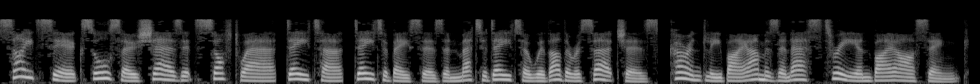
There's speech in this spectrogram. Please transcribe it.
CiteSeerX also shares its software, data, databases and metadata with other researchers, currently by Amazon S3 and by rsync.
